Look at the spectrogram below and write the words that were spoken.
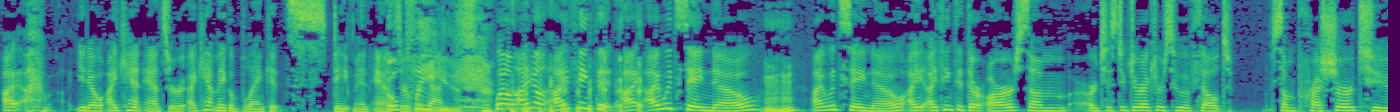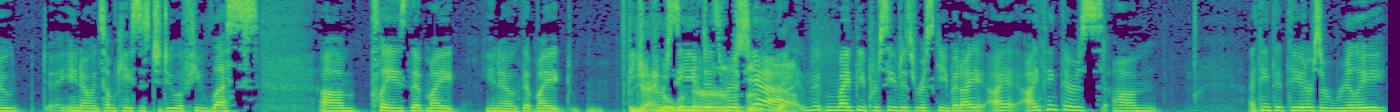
I, you know, I can't answer. I can't make a blanket statement answer oh, for that. Well, I don't. I think that I, I would say no. Mm-hmm. I would say no. I, I think that there are some artistic directors who have felt some pressure to you know, in some cases, to do a few less um, plays that might, you know, that might be Jangle perceived as risky. Yeah, yeah, it might be perceived as risky. But I, I, I think there's. Um, I think that theaters are really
